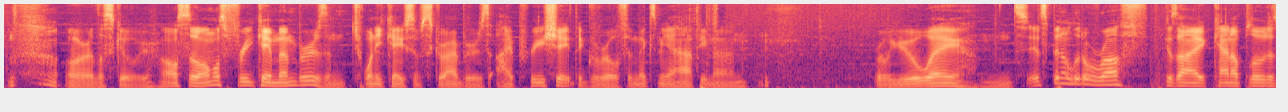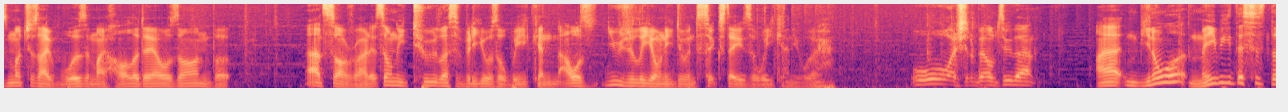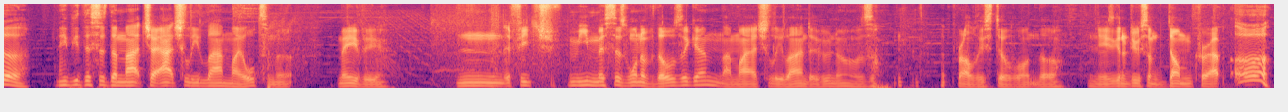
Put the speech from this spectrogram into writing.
Alright, let's go here. Also, almost 3k members and 20k subscribers. I appreciate the growth. It makes me a happy man. Throw you away. It's been a little rough because I can't upload as much as I was in my holiday I was on, but that's alright. It's only two less videos a week, and I was usually only doing six days a week anyway. Oh, I should have been able to do that. I, you know what? Maybe this is the, maybe this is the match I actually land my ultimate. Maybe. Mm, if each me misses one of those again, I might actually land it. Who knows? Probably still won't though. He's gonna do some dumb crap. Oh!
